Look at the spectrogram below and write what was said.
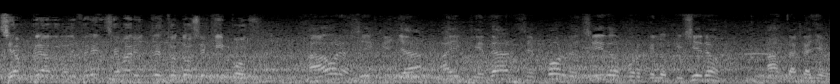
Se ha ampliado la estos dos equipos. Ahora sí que ya hay que darse por vencido porque lo que hicieron hasta acá llegó.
